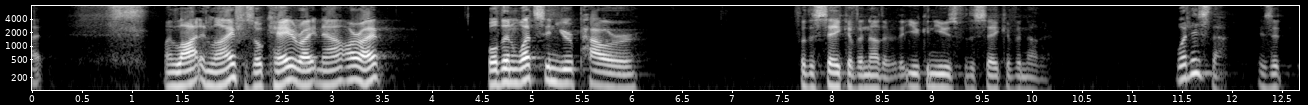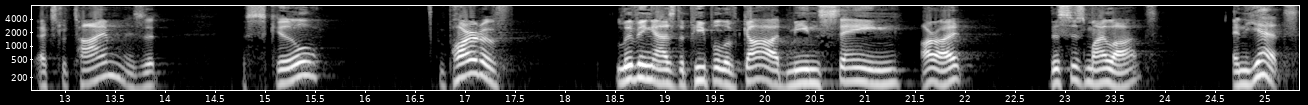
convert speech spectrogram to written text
I, my lot in life is okay right now. All right. Well, then what's in your power for the sake of another, that you can use for the sake of another? What is that? Is it extra time? Is it a skill? And part of living as the people of God means saying, all right, this is my lot. And yet,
